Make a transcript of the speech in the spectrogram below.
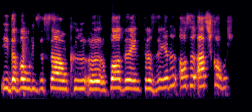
e da valorização que uh, podem trazer aos, às escolas.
